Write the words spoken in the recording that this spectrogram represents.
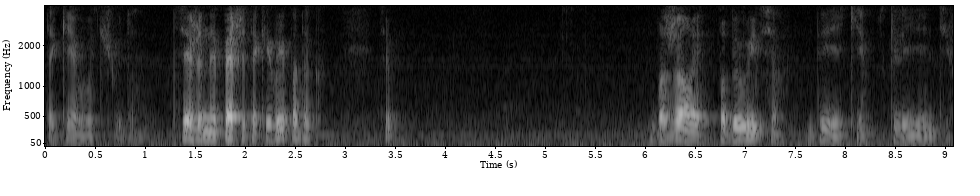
таке от чудо. Це вже не перший такий випадок. Це бажали подивитися деякі з клієнтів.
